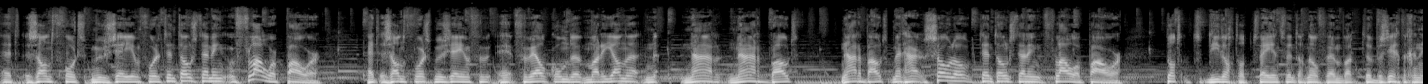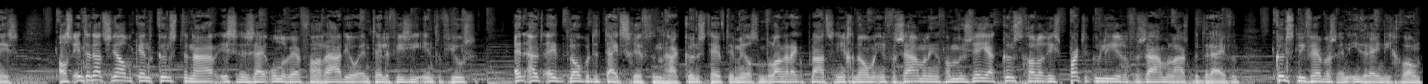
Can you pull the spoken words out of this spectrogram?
het Zandvoorts Museum... voor de tentoonstelling Flower Power. Het Zandvoorts Museum eh, verwelkomde Marianne Naar, Naarbout, Naarbout... met haar solo tentoonstelling Flower Power... Tot, die nog tot 22 november te bezichtigen is. Als internationaal bekend kunstenaar is zij onderwerp van radio- en televisie-interviews... en uiteenlopende tijdschriften. Haar kunst heeft inmiddels een belangrijke plaats ingenomen... in verzamelingen van musea, kunstgaleries, particuliere verzamelaarsbedrijven... kunstliefhebbers en iedereen die gewoon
